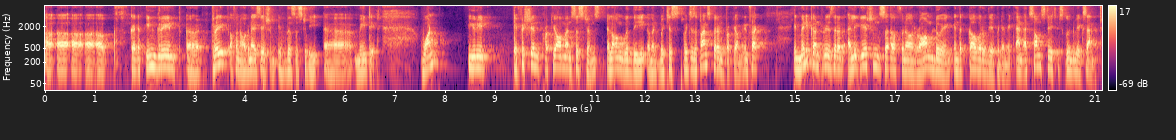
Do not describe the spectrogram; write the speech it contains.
kind of ingrained uh, trait of an organization if this is to be uh, maintained. One, you need efficient procurement systems along with the I mean, which is which is a transparent procurement. In fact in many countries, there are allegations of you know, wrongdoing in the cover of the epidemic, and at some stage, it's going to be examined.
